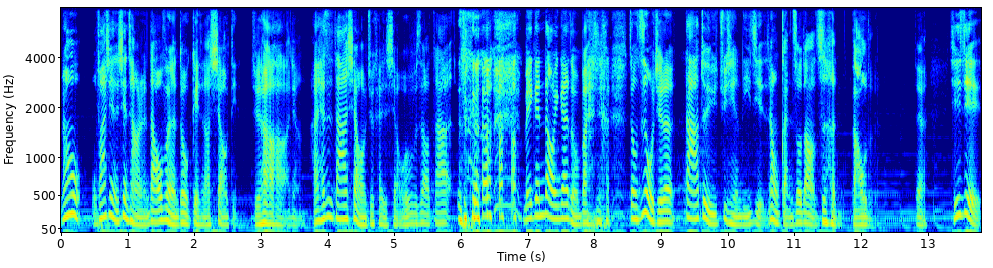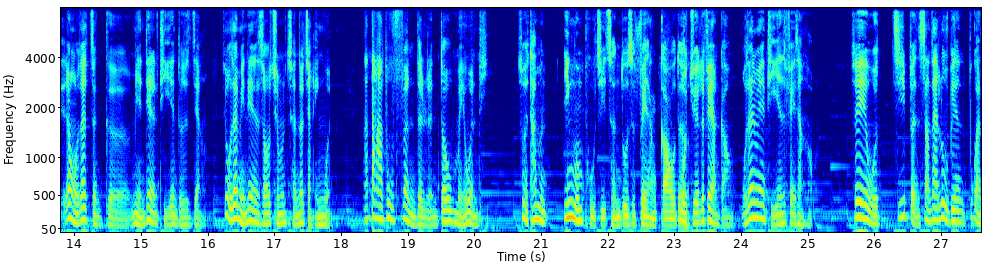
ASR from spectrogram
然后我发现现场的人大部分人都有 get 到笑点，觉得哈哈哈这样，还还是大家笑我就开始笑，我都不知道大家 没跟到应该怎么办。总之我觉得大家对于剧情的理解让我感受到是很高的，对啊，其实这也让我在整个缅甸的体验都是这样。就我在缅甸的时候，全部全都讲英文，那大部分的人都没问题，所以他们英文普及程度是非常高的。我觉得非常高，我在那边的体验是非常好，所以我基本上在路边不管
